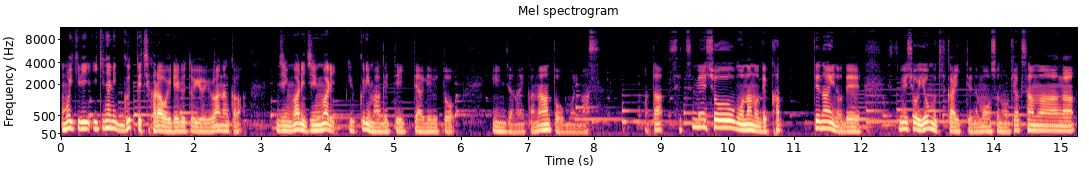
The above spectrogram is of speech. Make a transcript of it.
思い切りいきなりグッて力を入れるというよりはなんかじんわりじんわりゆっくり曲げていってあげるといいんじゃないかなと思います。また説明書もなので買ってないので説明書を読む機会っていうのもそのお客様が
